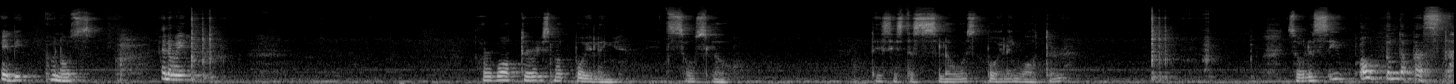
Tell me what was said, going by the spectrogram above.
Maybe, who knows? Anyway, our water is not boiling, it's so slow. This is the slowest boiling water. So let's see, open the pasta.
